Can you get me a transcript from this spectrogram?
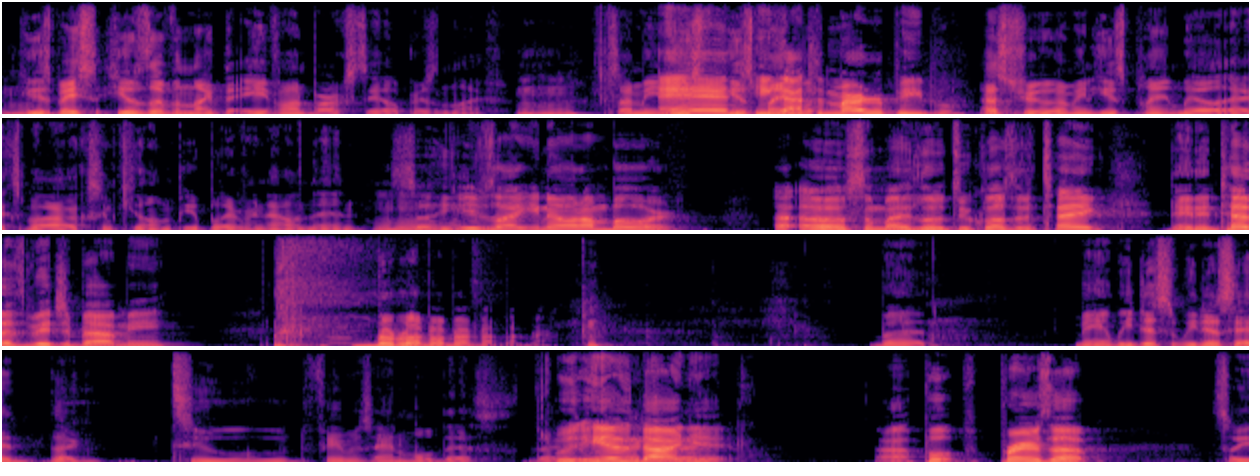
Mm-hmm. He was basically he was living like the Avon Barksdale prison life. Mhm. So I mean, he's, and he's he got to murder people. that's true. I mean, he's playing whale Xbox and killing people every now and then. So Mhm. he, he was like, you know what, I'm bored. Uh oh, somebody's a little too close to the tank. They didn't tell this bitch about me. But man, we just we just had like two famous animal deaths. Well, he hasn't died yet. Uh, put prayers up. So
